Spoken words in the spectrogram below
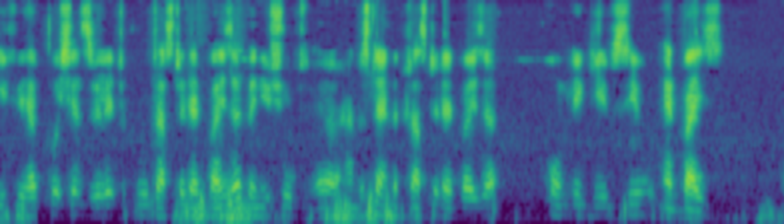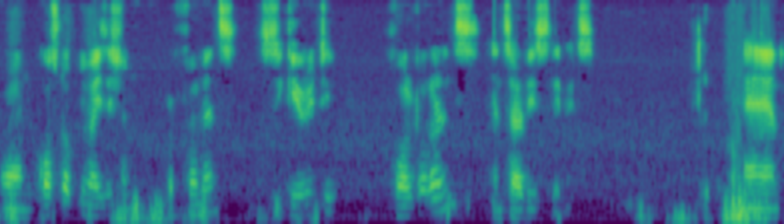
if you have questions related to trusted advisor then you should uh, understand that trusted advisor only gives you advice on cost optimization performance security fault tolerance and service limits. And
